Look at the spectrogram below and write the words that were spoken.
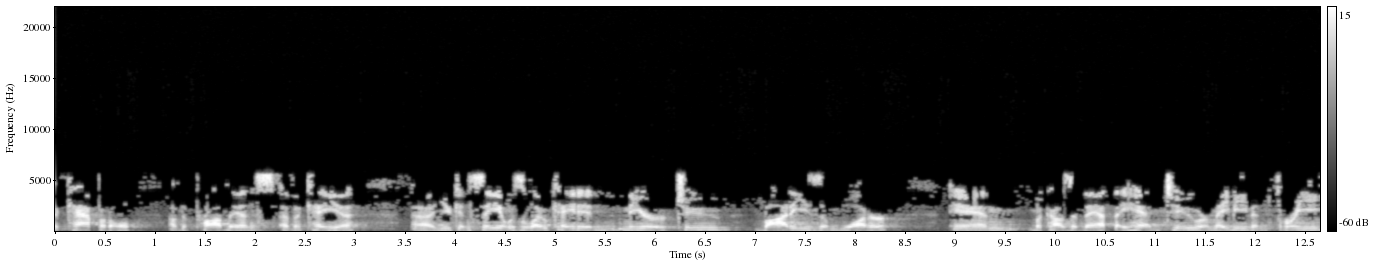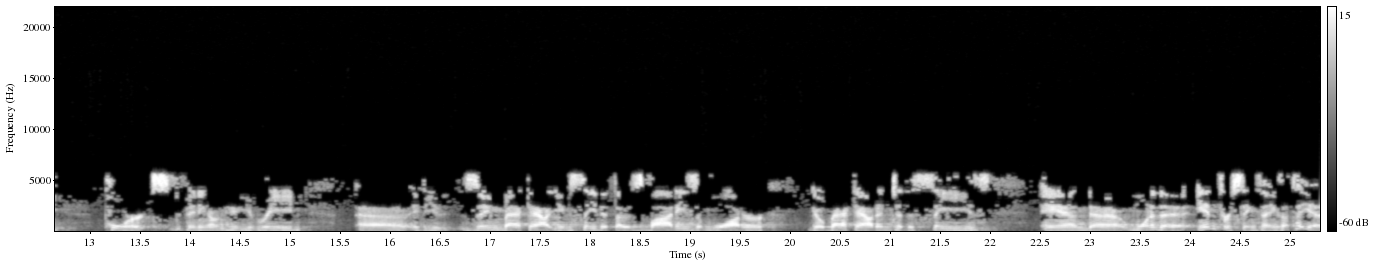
the capital of the province of Achaia. Uh, you can see it was located near two bodies of water, and because of that, they had two or maybe even three ports, depending on who you read. Uh, if you zoom back out, you can see that those bodies of water go back out into the seas. And uh, one of the interesting things, I'll tell you,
